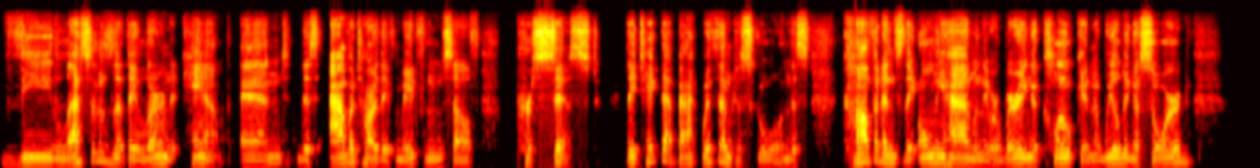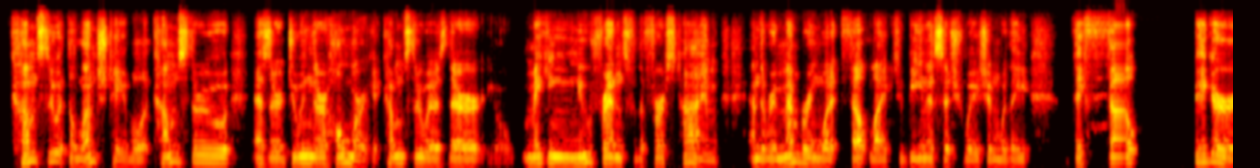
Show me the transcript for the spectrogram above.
the lessons that they learned at camp and this avatar they've made for themselves persist they take that back with them to school. And this confidence they only had when they were wearing a cloak and wielding a sword comes through at the lunch table. It comes through as they're doing their homework. It comes through as they're you know, making new friends for the first time and they're remembering what it felt like to be in a situation where they they felt bigger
